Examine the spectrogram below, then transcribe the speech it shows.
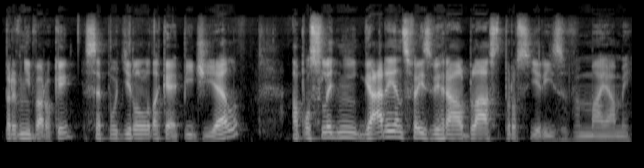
první dva roky, se podílelo také PGL a poslední Guardians Face vyhrál Blast Pro Series v Miami.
